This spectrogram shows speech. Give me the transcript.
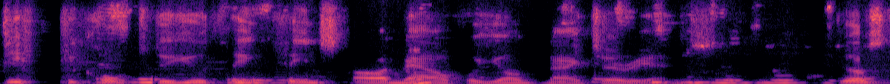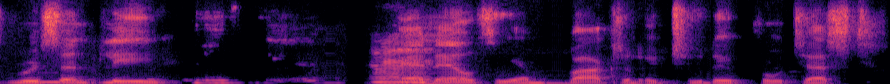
difficult do you think things are now for young Nigerians? Just recently, NLC embarked on a two-day protest.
